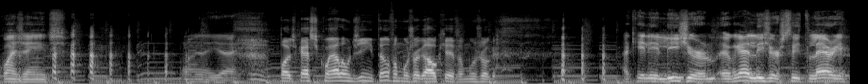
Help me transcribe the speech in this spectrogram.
com a gente. Ai, ai. Podcast com ela um dia, então. Vamos jogar o quê? Vamos jogar. Aquele Leisure. É Leisure Sweet Larry.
